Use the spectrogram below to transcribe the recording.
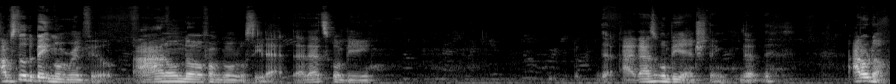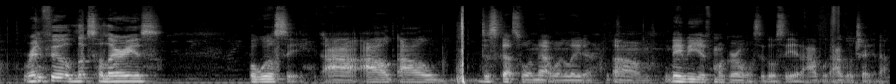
I'm still debating on Renfield. I don't know if I'm going to go see that. That's going to be that's going to be interesting. I don't know. Renfield looks hilarious, but we'll see. I'll I'll discuss on that one later. Um, maybe if my girl wants to go see it, I'll, I'll go check it out.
